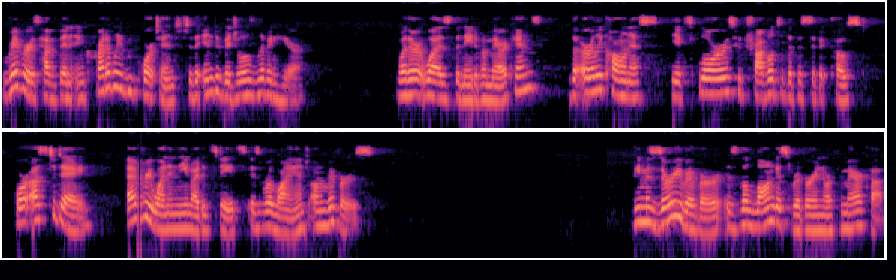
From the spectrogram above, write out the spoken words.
rivers have been incredibly important to the individuals living here. Whether it was the Native Americans, the early colonists, the explorers who traveled to the Pacific coast, or us today, everyone in the United States is reliant on rivers. The Missouri River is the longest river in North America.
